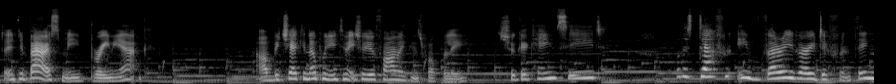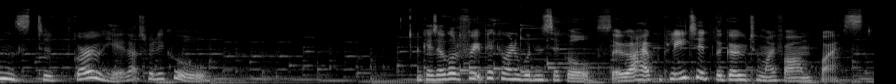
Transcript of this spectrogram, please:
Don't embarrass me, Brainiac. I'll be checking up on you to make sure you're farming things properly. Sugarcane seed? Well, there's definitely very, very different things to grow here. That's really cool. Okay, so I've got a fruit picker and a wooden sickle. So I have completed the go to my farm quest.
